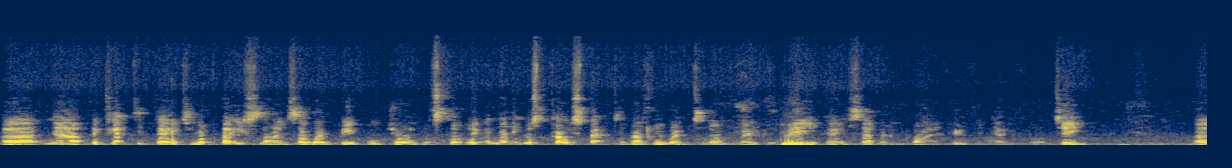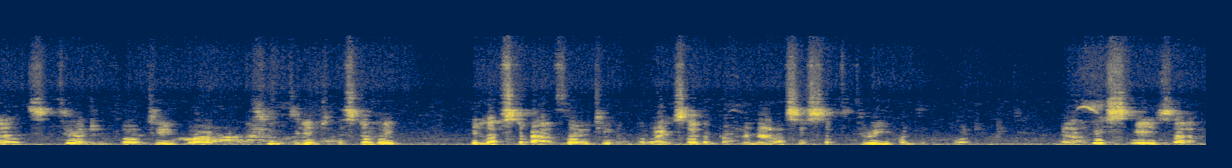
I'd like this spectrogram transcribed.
Uh, now, the collected data at baseline, so when people joined the study, and then it was prospective as we went along day 3, day 7, and quite a few to day 14. Uh, 314 were recruited into the study. We lost about 13 on the way, so they've got an analysis of 301. Now, this is um,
